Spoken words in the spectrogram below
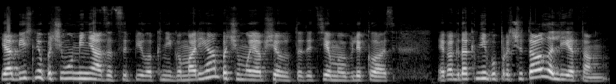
Я объясню, почему меня зацепила книга Марьям, почему я вообще вот этой темой увлеклась. Я когда книгу прочитала летом,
